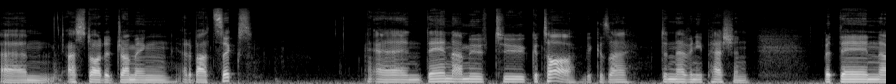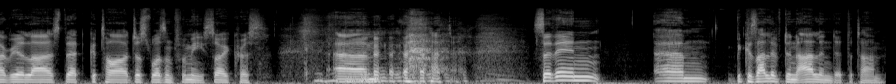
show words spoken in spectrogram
Um I started drumming at about 6 and then I moved to guitar because I didn't have any passion. But then I realized that guitar just wasn't for me. Sorry, Chris. Um, so then, um, because I lived in Ireland at the time,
